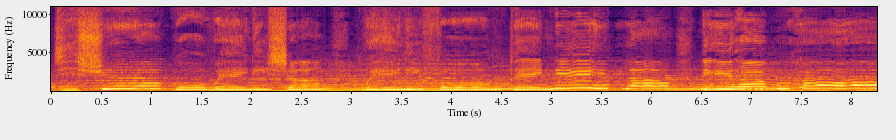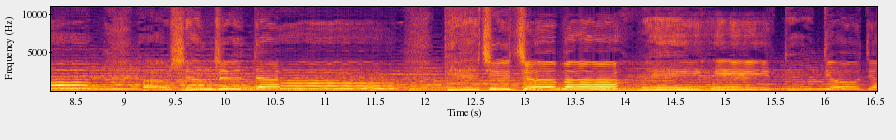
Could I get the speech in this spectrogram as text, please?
继续让我为你伤，为你疯，陪你。你好不好？好想知道。别急着把回忆都丢掉。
